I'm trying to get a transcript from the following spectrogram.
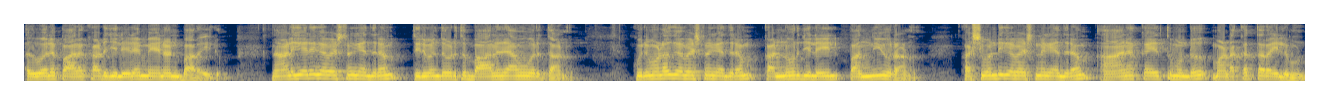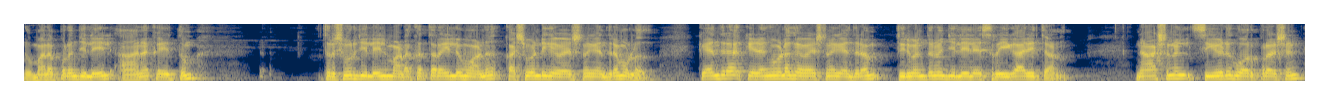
അതുപോലെ പാലക്കാട് ജില്ലയിലെ മേനോൻപാറയിലും നാളികേര ഗവേഷണ കേന്ദ്രം തിരുവനന്തപുരത്ത് ബാലരാമപുരത്താണ്. കുരുമുളക് ഗവേഷണ കേന്ദ്രം കണ്ണൂർ ജില്ലയിൽ പന്നിയൂറാണ് കശുവണ്ടി ഗവേഷണ കേന്ദ്രം ആനക്കയത്തുമുണ്ട് മടക്കത്തറയിലുമുണ്ട്. മലപ്പുറം ജില്ലയിൽ ആനക്കയത്തും തൃശ്ശൂർ ജില്ലയിൽ മടക്കത്തറയിലുമാണ് കശുവണ്ടി ഗവേഷണ കേന്ദ്രമുള്ളത്. കേന്ദ്ര കിഴങ്ങുവിള ഗവേഷണ കേന്ദ്രം തിരുവനന്തപുരം ജില്ലയിലെ ശ്രീകാര്യത്താണ്. നാഷണൽ സീഡ് കോർപ്പറേഷൻ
